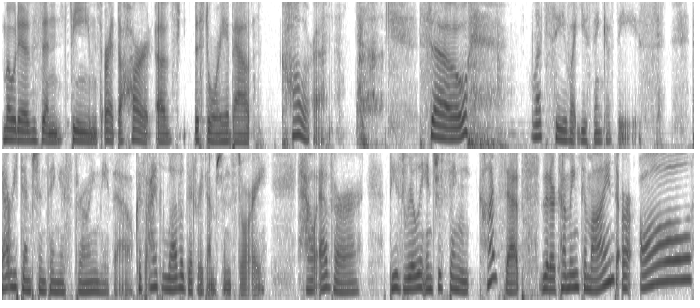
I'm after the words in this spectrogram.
motives and themes are at the heart of the story about cholera. So let's see what you think of these. That redemption thing is throwing me though, because I love a good redemption story. However, these really interesting concepts that are coming to mind are all,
